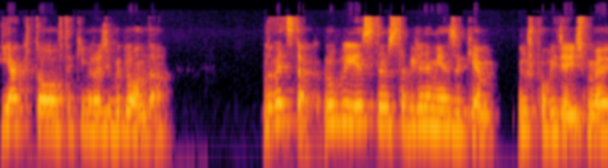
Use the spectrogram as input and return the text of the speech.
jak to w takim razie wygląda. No więc tak, Ruby jest tym stabilnym językiem, już powiedzieliśmy,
